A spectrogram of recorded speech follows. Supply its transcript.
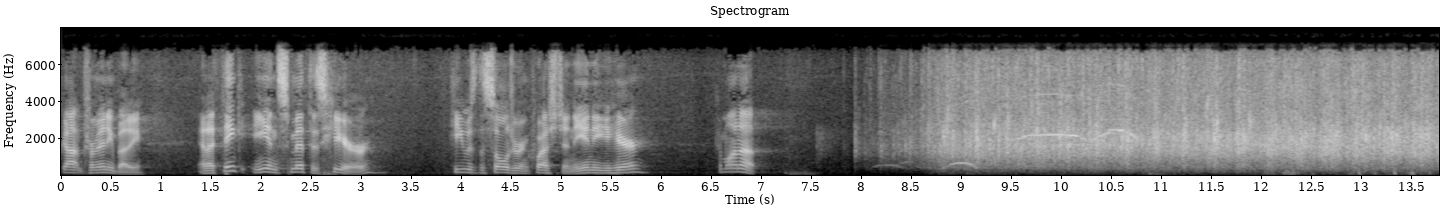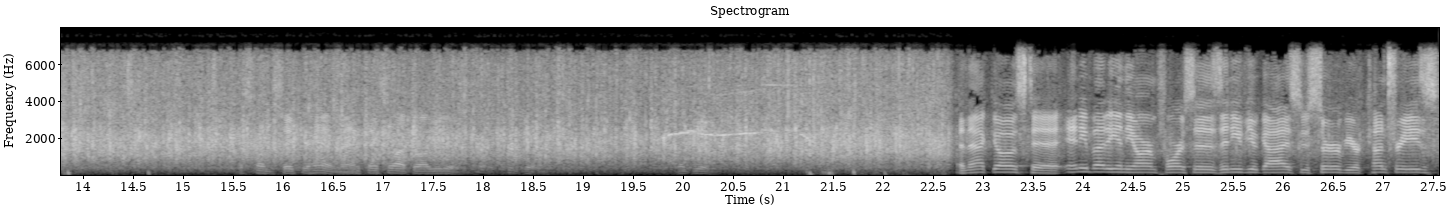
gotten from anybody. And I think Ian Smith is here. He was the soldier in question. Ian, are you here? Come on up. It's fun to shake your hand, man. Thanks a lot for all you do. Appreciate it. Thank you. And that goes to anybody in the armed forces, any of you guys who serve your countries,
